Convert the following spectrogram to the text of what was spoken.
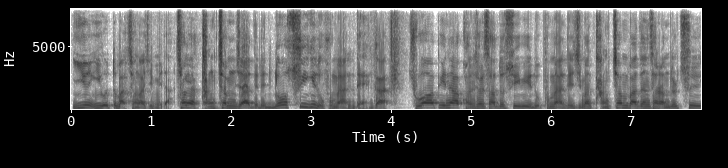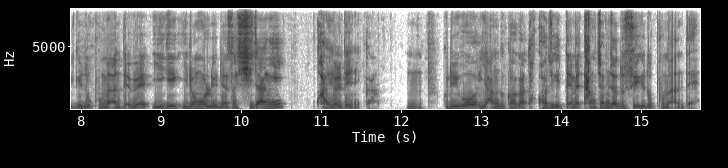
이, 이것도 마찬가지입니다. 청약 당첨자들도 수익이 높으면 안 돼. 그러니까 조합이나 건설사도 수익이 높으면 안 되지만 당첨받은 사람들 수익이 높으면 안 돼. 왜? 이게 이런 걸로 인해서 시장이 과열되니까. 음. 그리고 양극화가 더 커지기 때문에 당첨자도 수익이 높으면 안 돼.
